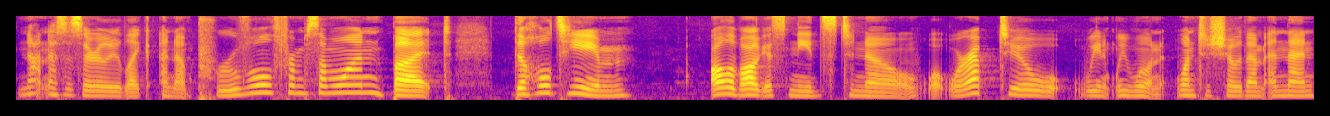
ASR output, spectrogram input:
not necessarily like an approval from someone, but the whole team all of August needs to know what we're up to. We, we want, want to show them. And then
